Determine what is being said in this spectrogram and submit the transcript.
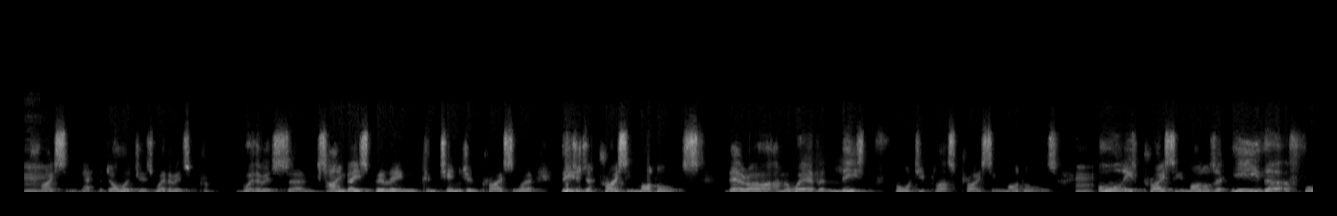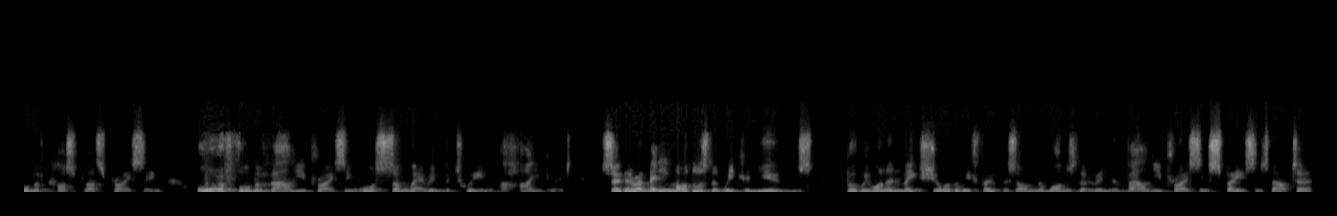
mm. pricing methodologies, whether it's whether it's um, time-based billing, contingent pricing, whatever. These are just pricing models. There are, I'm aware of at least 40 plus pricing models. Mm. All these pricing models are either a form of cost plus pricing or a form of value pricing or somewhere in between a hybrid. So there are many models that we can use, but we want to make sure that we focus on the ones that are in the value pricing space and start to,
